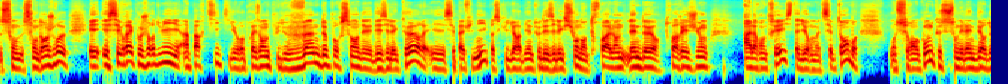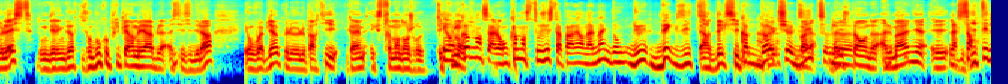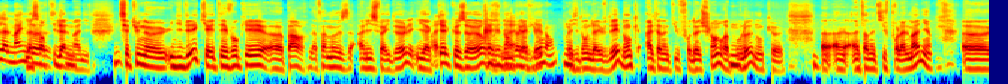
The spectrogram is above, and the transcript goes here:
sont, dangereux. Et, c'est vrai qu'aujourd'hui, un parti qui représente plus de 22% des, des, électeurs, et c'est pas fini, parce qu'il y aura bientôt des élections dans trois lenders, trois régions à la rentrée, c'est-à-dire au mois de septembre, on se rend compte que ce sont des lenders de l'Est, donc des lenders qui sont beaucoup plus perméables à ces idées-là. Et on voit bien que le, parti est quand même extrêmement dangereux. Et, on commence, alors on commence tout juste à parler en Allemagne donc du Dexit. Alors Dexit, comme Deutsche Exit, Deutschland, Allemagne et la sortie de l'Allemagne. La sortie de l'Allemagne. C'est une, une idée qui a été évoquée euh, par la fameuse Alice Weidel il y a quelques heures. Président de l'AFD, Président de l'AFD, donc Alternative for Deutschland, rappelons-le, mm. donc euh, euh, Alternative pour l'Allemagne,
